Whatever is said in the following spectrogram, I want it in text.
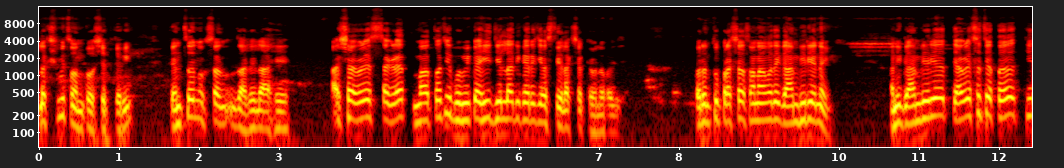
लक्ष्मीच म्हणतो शेतकरी. त्यांचं नुकसान झालेलं आहे. अशा वेळेस सगळ्यात महत्वाची भूमिका ही जिल्हाधिकाऱ्याची असते लक्षात ठेवलं पाहिजे. परंतु प्रशासनामध्ये गांभीर्य नाही. आणि गांभीर्य त्यावेळेसच येतं की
